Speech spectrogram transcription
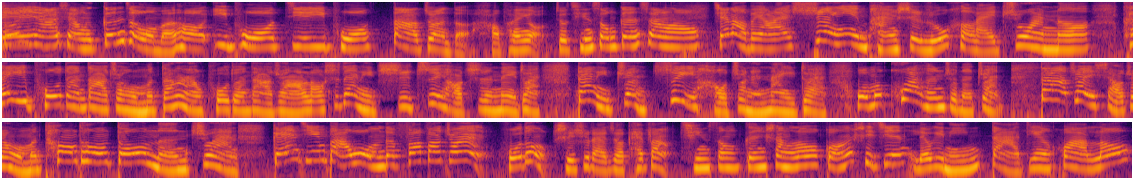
所以啊，想跟着我们后一波接一波大赚的好朋友，就轻松跟上喽。家老朋友来顺应盘是如何来赚呢？可以波段大赚，我们当然波段大赚啊！老师带你吃最好吃的那一段，带你赚最好赚的那一段，我们快很准的赚，大赚小赚，我们通通都能赚。赶紧把握我们的发发专案活动，持续来做开放，轻松跟上喽！广告时间留给您打电话喽。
